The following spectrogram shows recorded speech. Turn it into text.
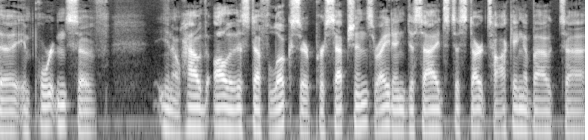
the importance of you know how all of this stuff looks or perceptions, right? And decides to start talking about uh,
